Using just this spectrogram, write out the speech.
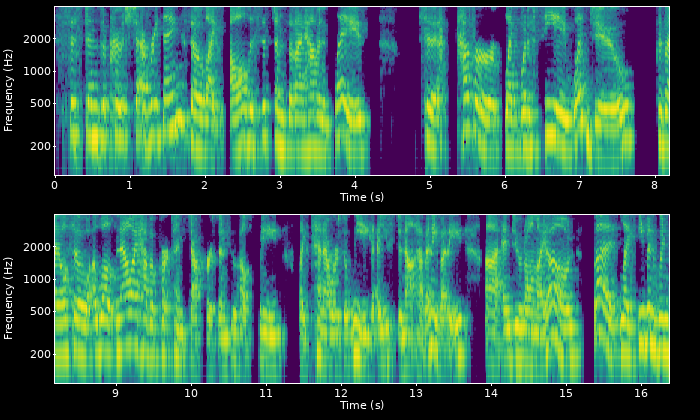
systems approach to everything. So, like all the systems that I have in place to cover like what a CA would do because I also, well, now I have a part time staff person who helps me like 10 hours a week. I used to not have anybody uh, and do it all my own. But like, even when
